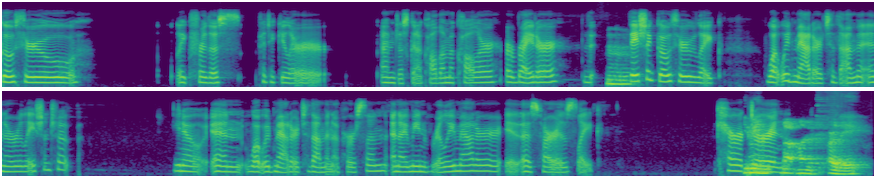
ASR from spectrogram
go through like for this particular, I'm just gonna call them a caller or writer. th- hmm They should go through like what would matter to them in a relationship, you know, and what would matter to them in a person. And I mean, really matter as far as like character and not like are they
